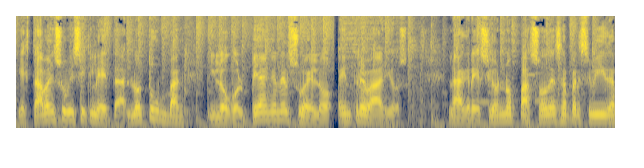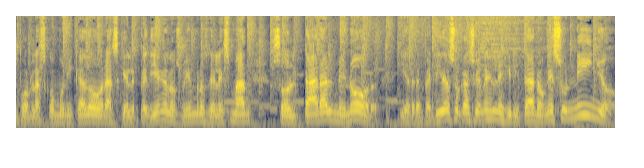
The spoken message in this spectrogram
que estaba en su bicicleta, lo tumban y lo golpean en el suelo, entre varios. La agresión no pasó desapercibida por las comunicadoras que le pedían a los miembros del SMAT soltar al menor y en repetidas ocasiones les gritaron, es un niño.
